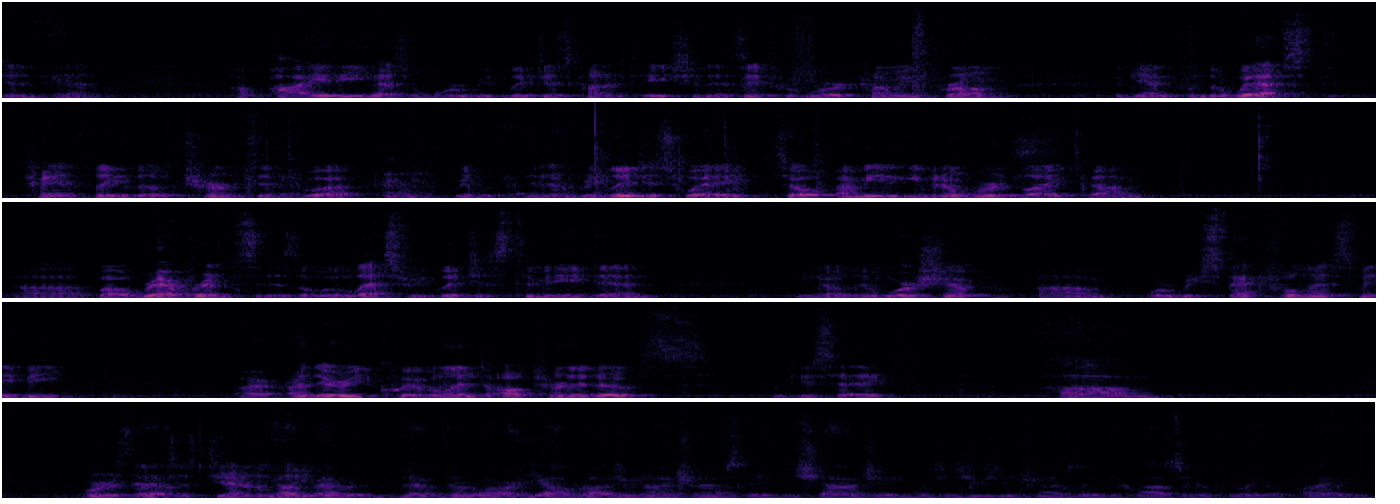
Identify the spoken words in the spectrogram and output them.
and piety has a more religious connotation as if it were coming from, again, from the West, translating those terms into a, in a religious way. So, I mean, even a word like, um, uh, well, reverence is a little less religious to me than, you know, than worship um, or respectfulness, maybe. Are, are there equivalent alternatives, would you say? Um, Or is that just generally? There, there- there are, yeah, Roger and I translated the Xiao Jing, which is usually translated the classic of filial piety.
